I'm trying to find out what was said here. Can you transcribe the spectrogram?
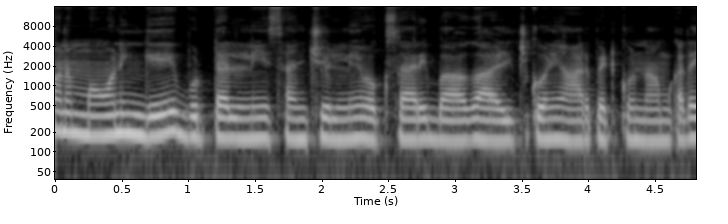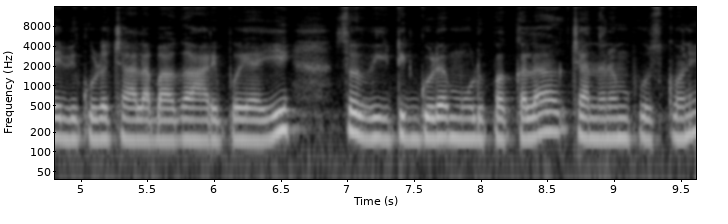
మనం మార్నింగే బుట్టల్ని సంచుల్ని ఒకసారి బాగా అల్చుకొని ఆరపెట్టుకున్నాం కదా ఇవి కూడా చాలా బాగా ఆరిపోయాయి. సో వీటికి కూడా మూడు పక్కల చందనం పూసుకొని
